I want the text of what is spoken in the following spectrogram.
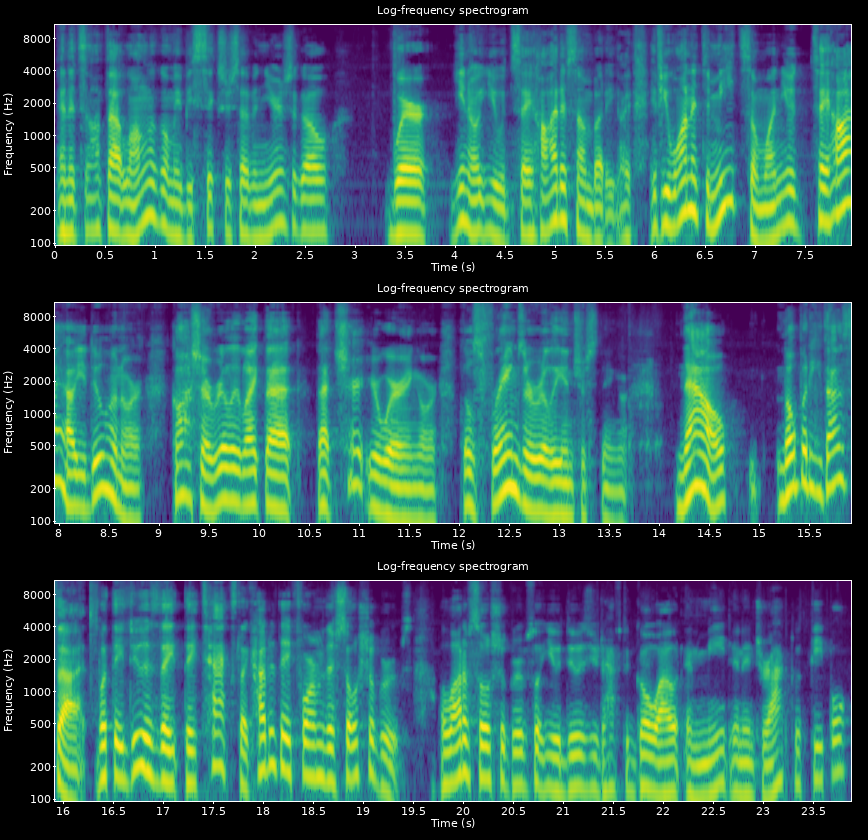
and it's not that long ago, maybe six or seven years ago, where you know you would say hi to somebody. Like, if you wanted to meet someone, you'd say hi, how you doing, or gosh, I really like that that shirt you're wearing, or those frames are really interesting. Or, now nobody does that. What they do is they, they text. Like, how do they form their social groups? A lot of social groups, what you would do is you'd have to go out and meet and interact with people.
